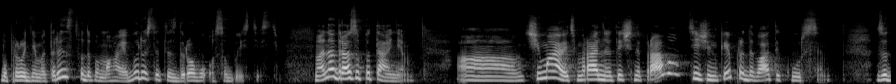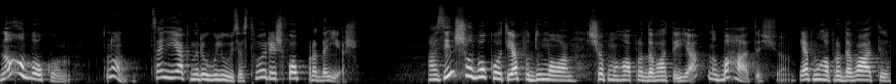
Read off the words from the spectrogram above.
бо природнє материнство допомагає виростити здорову особистість. У мене одразу питання: а, чи мають морально-етичне право ці жінки продавати курси? З одного боку, ну, це ніяк не регулюється. Створюєш ФОП, продаєш. А з іншого боку, от я подумала, що б могла продавати я. Ну, багато що. Я б могла продавати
